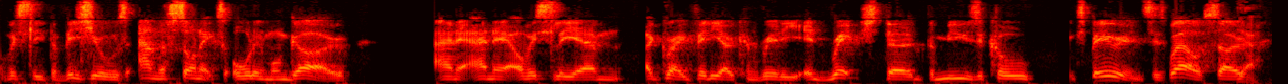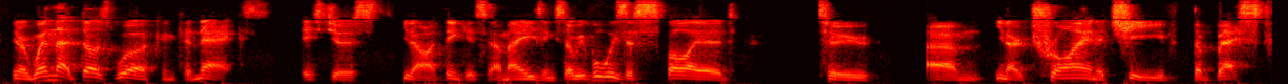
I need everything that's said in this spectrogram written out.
obviously the visuals and the sonics all in one go. And, and it obviously, um, a great video can really enrich the, the musical experience as well. So, Yeah. you know, when that does work and connects, it's just, you know, I think it's amazing. So we've always aspired to, um, you know, try and achieve the best,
